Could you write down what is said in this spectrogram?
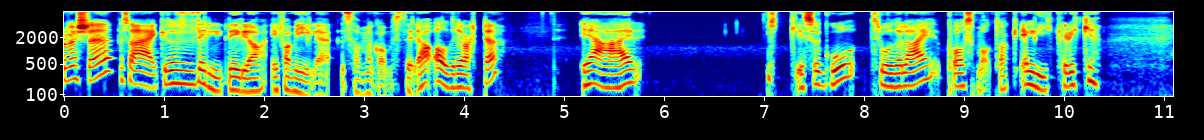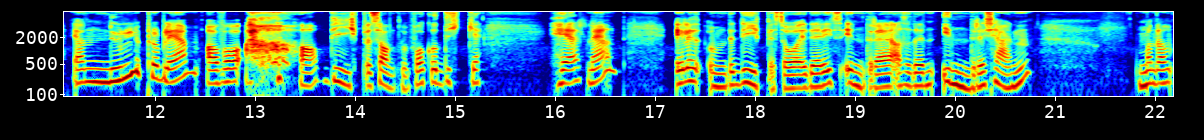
det første så er jeg ikke så veldig glad i familiesammenkomster. Jeg har aldri vært det. Jeg er ikke så god, tro det eller ei, på småtalk. Jeg liker det ikke. Jeg har null problem av å ha dype samtaler med folk og dykke helt ned i om det dypeste og i deres indre, altså den indre kjernen. Men den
